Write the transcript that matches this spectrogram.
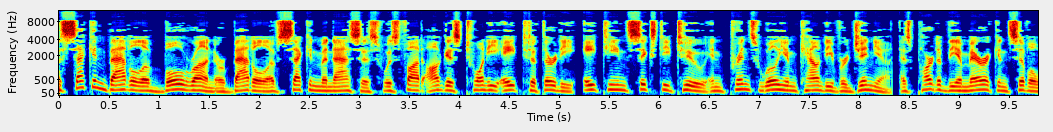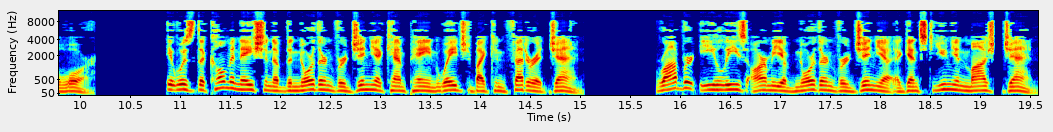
The Second Battle of Bull Run or Battle of Second Manassas was fought August 28–30, 1862 in Prince William County, Virginia, as part of the American Civil War. It was the culmination of the Northern Virginia campaign waged by Confederate Gen. Robert E. Lee's Army of Northern Virginia against Union Maj. Gen.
